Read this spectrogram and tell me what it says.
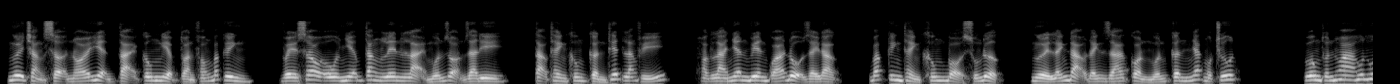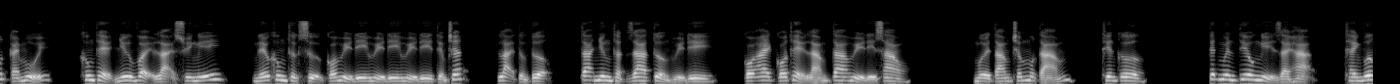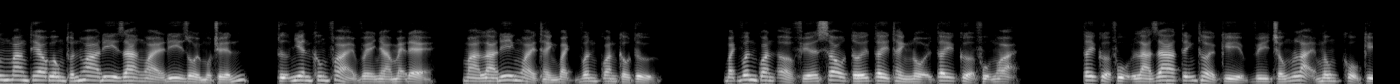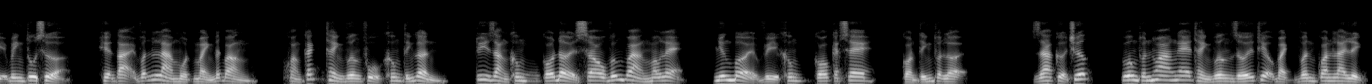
Ngươi chẳng sợ nói hiện tại công nghiệp toàn phóng Bắc Kinh, về sau ô nhiễm tăng lên lại muốn dọn ra đi, tạo thành không cần thiết lãng phí, hoặc là nhân viên quá độ dày đặc, Bắc Kinh thành không bỏ xuống được, người lãnh đạo đánh giá còn muốn cân nhắc một chút. Vương Thuấn Hoa hút hút cái mũi, không thể như vậy lại suy nghĩ, nếu không thực sự có hủy đi hủy đi hủy đi tiềm chất, lại tưởng tượng, ta nhưng thật ra tưởng hủy đi, có ai có thể làm ta hủy đi sao? 18.18, Thiên cơ Tết Nguyên Tiêu nghỉ dài hạn, Thành Vương mang theo ông Thuấn Hoa đi ra ngoài đi rồi một chuyến, tự nhiên không phải về nhà mẹ đẻ, mà là đi ngoài thành Bạch Vân Quan cầu tử. Bạch Vân Quan ở phía sau tới Tây thành nội Tây cửa phụ ngoại. Tây cửa phụ là gia tĩnh thời kỳ vì chống lại mông cổ kỵ binh tu sửa, hiện tại vẫn là một mảnh đất bằng, khoảng cách thành vương phủ không tính gần, tuy rằng không có đời sau vững vàng mau lẹ, nhưng bởi vì không có kẹt xe, còn tính thuận lợi. Ra cửa trước, Vương Thuấn Hoa nghe thành vương giới thiệu Bạch Vân Quan lai lịch.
